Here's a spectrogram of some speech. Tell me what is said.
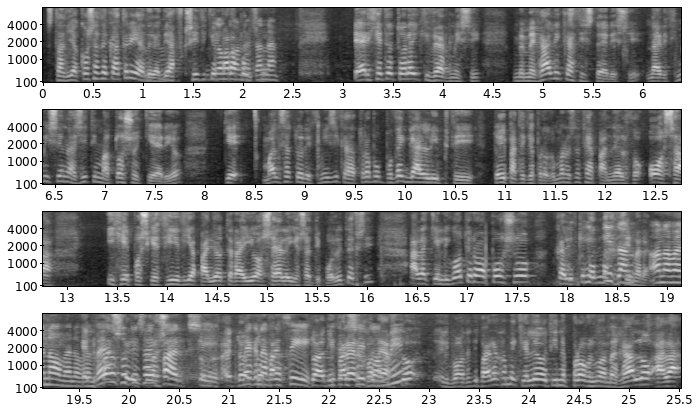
στα 213, δηλαδή αυξήθηκε πάρα πολύ. Διωγγώνεται, ναι. Έρχεται τώρα η κυβέρνηση με μεγάλη καθυστέρηση να ρυθμίσει ένα ζήτημα τόσο κέριο και μάλιστα το ρυθμίζει κατά τρόπο που δεν καλύπτει, το είπατε και προηγουμένως, δεν θα επανέλθω, όσα είχε υποσχεθεί η ίδια παλιότερα ή όσα έλεγε ως αντιπολίτευση, αλλά και λιγότερο από όσο καλυπτόταν μέχρι Ήταν σήμερα. αναμενόμενο Εν βεβαίως πάση ότι θα περιπτώσει, υπάρξει το- το- μέχρι το- να το- βρεθεί Το η αντιπαρέρχομαι χρυσή τομή. αυτό. Λοιπόν, το αντιπαρέρχομαι και λέω ότι είναι πρόβλημα μεγάλο, αλλά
